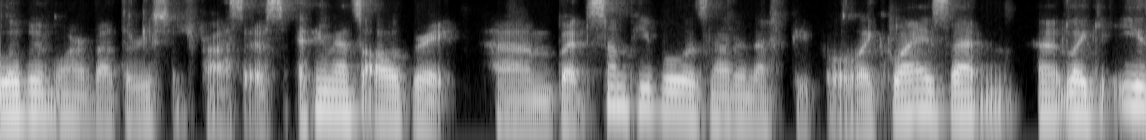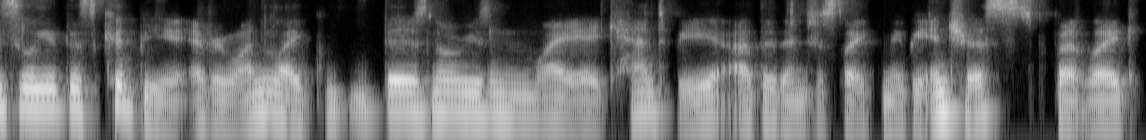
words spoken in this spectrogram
little bit more about the research process. I think that's all great. Um, but some people is not enough people. Like, why is that? Uh, like, easily this could be everyone. Like, there's no reason why it can't be other than just like maybe interest. But like,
